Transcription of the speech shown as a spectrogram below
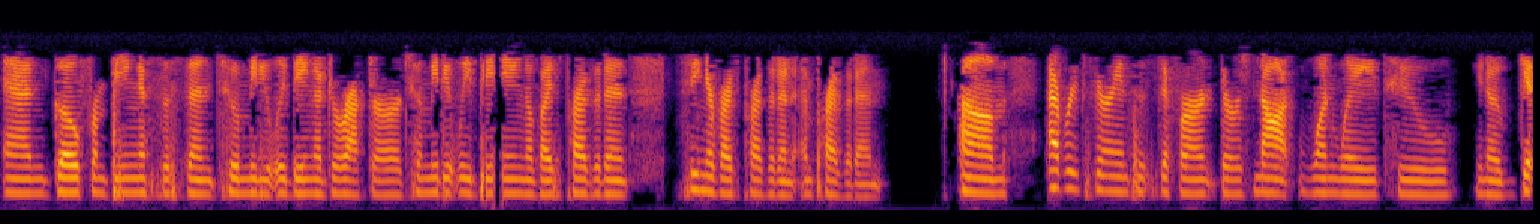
and go from being assistant to immediately being a director to immediately being a vice president, senior vice president, and president. Um, every experience is different. There's not one way to, you know, get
